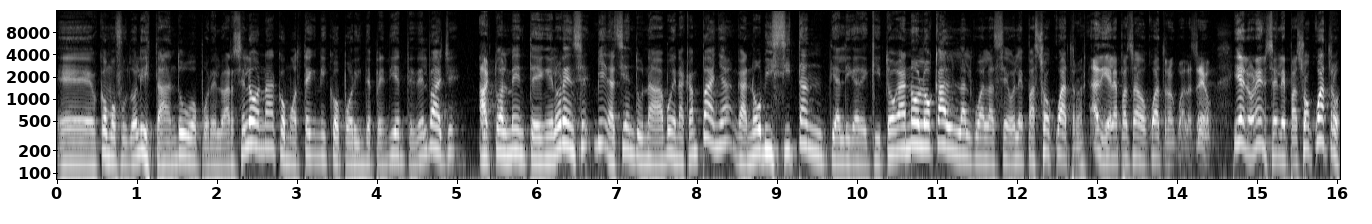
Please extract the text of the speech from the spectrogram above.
eh, como futbolista anduvo por el Barcelona, como técnico por Independiente del Valle, Actualmente en el Orense viene haciendo una buena campaña, ganó visitante al Liga de Quito, ganó local al Gualaceo, le pasó cuatro, nadie le ha pasado cuatro al Gualaceo, y el Orense le pasó cuatro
